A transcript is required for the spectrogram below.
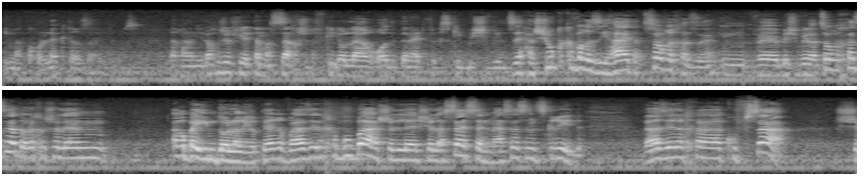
עם ה collector's items. לכן אני לא חושב שיהיה את המסך שתפקידו להראות את הנטפליקס, כי בשביל זה השוק כבר זיהה את הצורך הזה, ובשביל הצורך הזה אתה הולך לשלם 40 דולר יותר, ואז יהיה לך בובה של, של assassin, מ Assassin's Creed. ואז יהיה לך קופסה ש,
